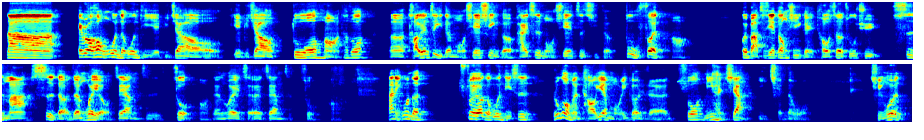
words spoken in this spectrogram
那。Arrow Home 问的问题也比较也比较多哈，他说，呃，讨厌自己的某些性格，排斥某些自己的部分啊，会把这些东西给投射出去，是吗？是的，人会有这样子做啊，人会这这样子做啊。那你问的最后一个问题是，如果我们讨厌某一个人，说你很像以前的我，请问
